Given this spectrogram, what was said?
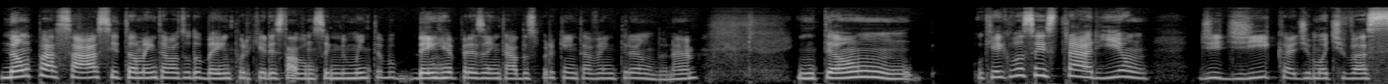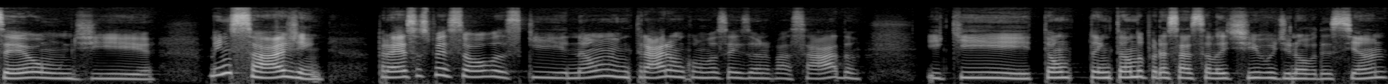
não passasse também estava tudo bem, porque eles estavam sendo muito bem representados por quem estava entrando, né? Então, o que que vocês trariam de dica, de motivação, de mensagem para essas pessoas que não entraram com vocês no ano passado e que estão tentando o processo seletivo de novo desse ano,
